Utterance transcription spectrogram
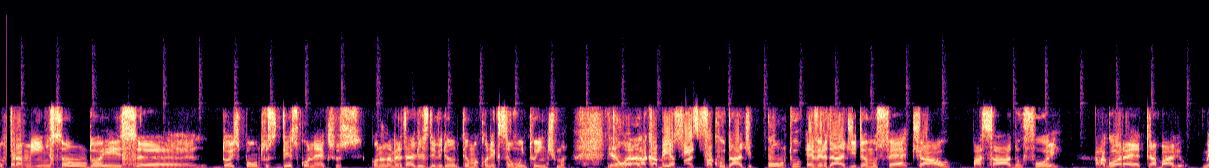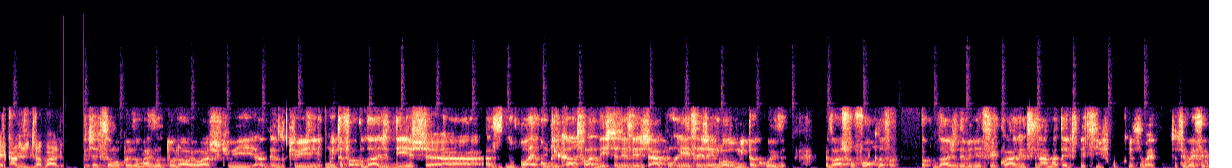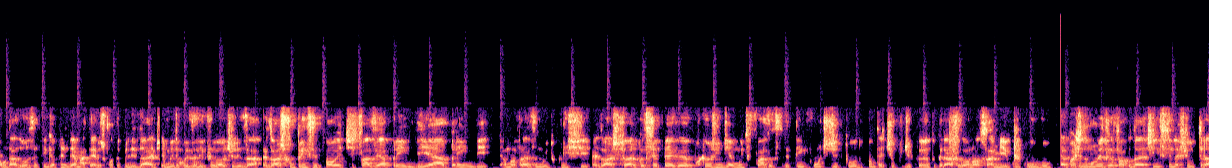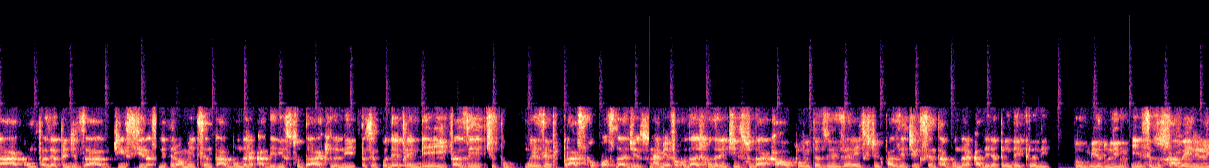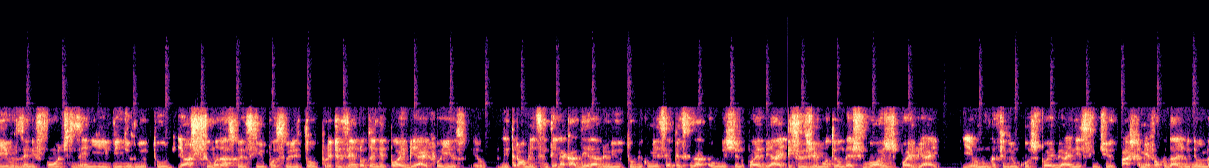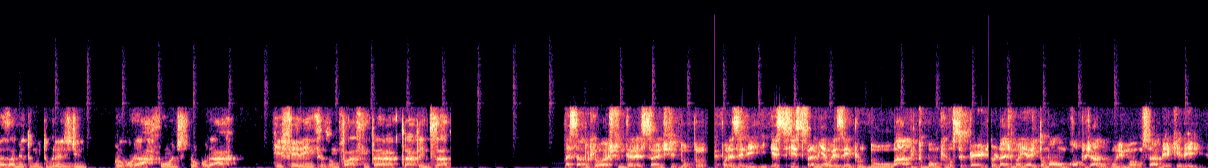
Para mim são dois, uh, dois pontos desconexos, quando na verdade eles deveriam ter uma conexão muito íntima. Então, Exato. acabei a fase de faculdade, ponto. É verdade, damos fé, tchau, passado, foi. Agora é trabalho, mercado uhum. de trabalho tinha que ser uma coisa mais natural. Eu acho que, às vezes, o que muita faculdade deixa. A, a, não, é complicado falar deixa a desejar, porque você já engloba muita coisa. Mas eu acho que o foco da faculdade deveria ser, claro, ensinar a matéria específica, porque você vai, se você vai ser contador, você tem que aprender a matéria de contabilidade. Tem muita coisa ali que você vai utilizar. Mas eu acho que o principal é te fazer aprender a aprender. É uma frase muito clichê. Mas eu acho que a hora que você pega. Porque hoje em dia é muito fácil, você tem fonte de tudo quanto é tipo de canto, graças ao nosso amigo Google. A partir do momento que a faculdade te ensina a filtrar, como fazer aprendizado, te ensina literalmente sentar a bunda na cadeira e estudar aquilo ali, pra você poder aprender e fazer, tipo, um exemplo prático que eu posso dar disso. Na minha faculdade, quando a gente ia estudar cálculo, muitas vezes era isso que tinha que fazer fazer, tinha que sentar a bunda na cadeira e aprender aquilo ali por meio do livro. E aí você buscava N livros, N fontes, N vídeos no YouTube. E eu acho que uma das coisas que me possibilitou, por exemplo, aprender Power BI foi isso. Eu literalmente sentei na cadeira, abri o YouTube e comecei a pesquisar como mexer no Power BI. Esses dias eu montei um dashboard de Power BI. E eu nunca fiz um curso de Power BI nesse sentido. Acho que a minha faculdade me deu um embasamento muito grande de procurar fontes, procurar referências, vamos falar assim, para aprendizado. Mas sabe o que eu acho interessante do. Por exemplo, esse, esse para mim é o exemplo do hábito bom que você perde. Acordar de manhã e tomar um copo de água com limão, sabe? Aquele,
